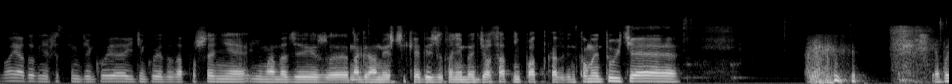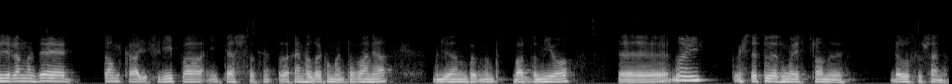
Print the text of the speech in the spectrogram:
No ja również wszystkim dziękuję i dziękuję za zaproszenie i mam nadzieję, że nagramy jeszcze kiedyś, że to nie będzie ostatni podcast, więc komentujcie. Ja podzielam nadzieję Tomka i Filipa i też zachęcam do komentowania. Będzie nam na pewno bardzo miło. Yy, No i myślę tyle z mojej strony. Do usłyszenia.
